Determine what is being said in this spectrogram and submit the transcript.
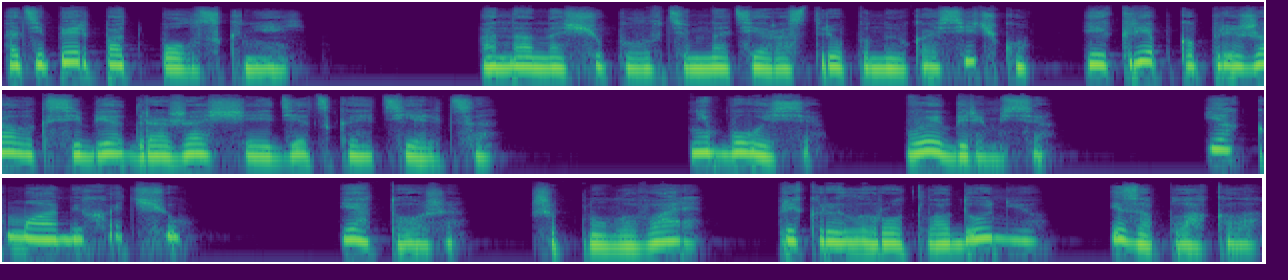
а теперь подполз к ней. Она нащупала в темноте растрепанную косичку и крепко прижала к себе дрожащее детское тельце. «Не бойся, выберемся». «Я к маме хочу». «Я тоже», — шепнула Варя, прикрыла рот ладонью и заплакала.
